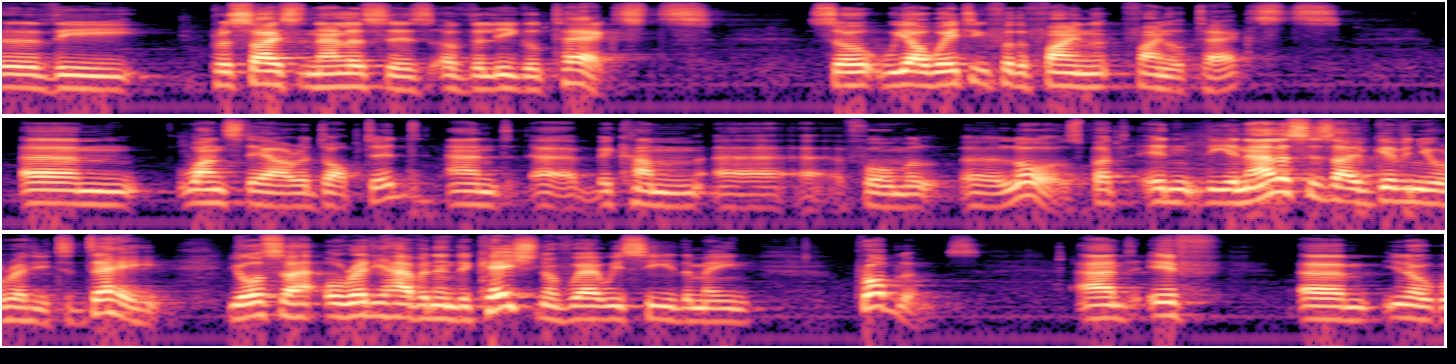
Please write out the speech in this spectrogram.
uh, the precise analysis of the legal texts. So we are waiting for the final, final texts um, once they are adopted and uh, become uh, uh, formal uh, laws. But in the analysis I've given you already today, you also already have an indication of where we see the main problems. And if, um, you know,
